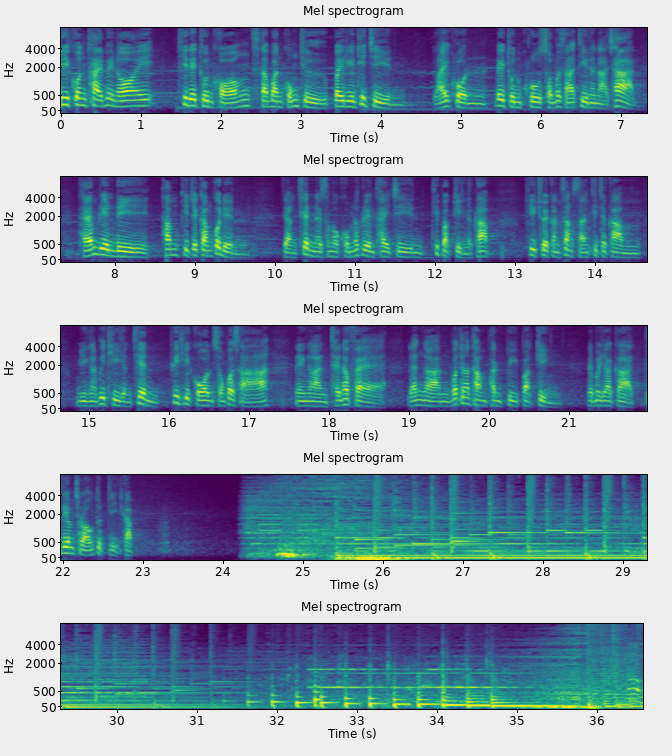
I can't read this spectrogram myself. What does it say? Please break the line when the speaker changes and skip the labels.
มีคนไทยไม่น้อยที่ได้ทุนของสถาบันคงจือไปเรียนที่จีน หลายคนได้ทุนครูสอนภาษาจีนนานาชาติ แถมเรียนดีทำกิจกรรมก็เด่น อย่างเช่น ในสมาคมนักเรียนไทยจีนที่ปักกิ่งนะครับ ที่ช่วยกันสร้างสารรค์กิจกรรม มีงานพิธีอย่างเช่น พิธีกรสองภาษา ในงานไชน่าแฟร์และงานวัฒนธรรมพันปีปักกิ่งในบรรยากาศเตรียมฉลองตรุษจีนครับ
